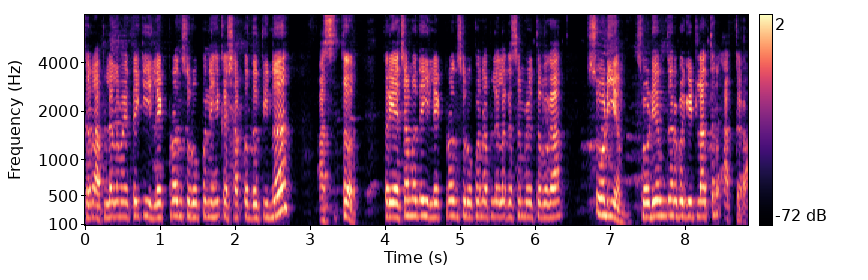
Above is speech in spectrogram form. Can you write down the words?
तर आपल्याला माहिती आहे की इलेक्ट्रॉन स्वरूपण हे कशा पद्धतीनं असतं? तर याच्यामध्ये इलेक्ट्रॉन स्वरूपण आपल्याला कसं मिळतं बघा? सोडियम. सोडियम जर बघितला तर अकरा.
